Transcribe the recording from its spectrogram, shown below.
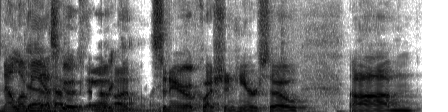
now let yeah, me ask you a, a scenario question here. So um,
